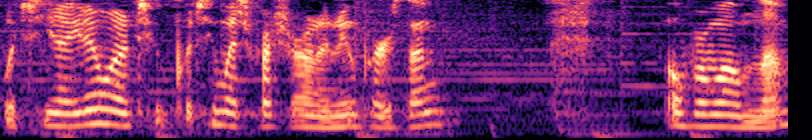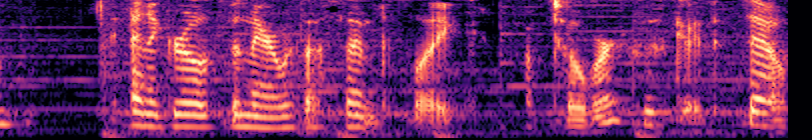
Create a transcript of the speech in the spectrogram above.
which you know you don't want to put too much pressure on a new person, overwhelm them, and a girl that's been there with us since like October, who's good. So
